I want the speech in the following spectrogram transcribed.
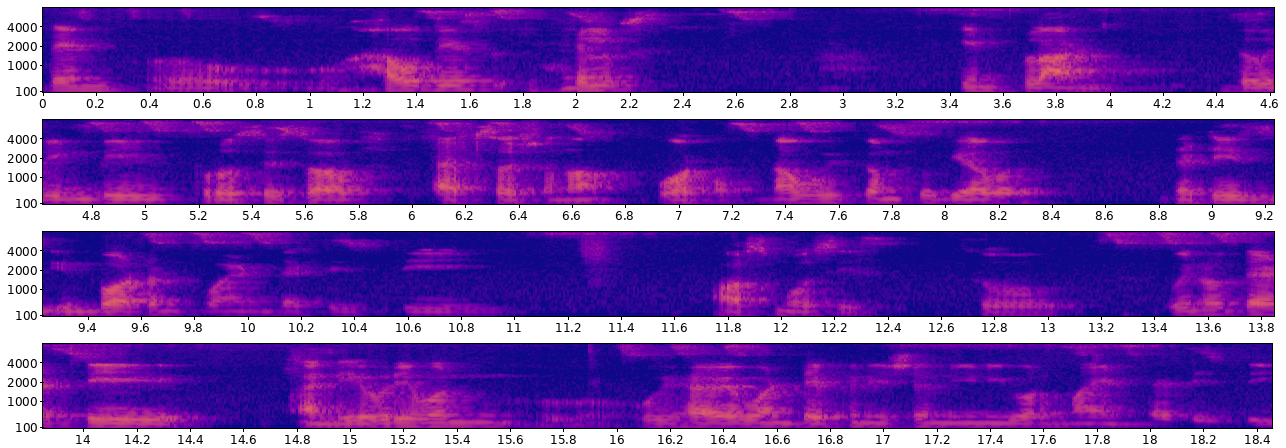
Then uh, how this helps in plant during the process of absorption of water. Now we come to the our that is important point that is the osmosis. So we know that the and everyone we have one definition in your mind that is the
